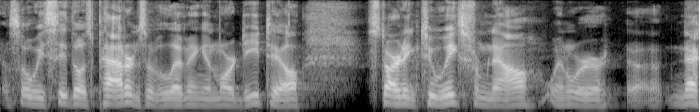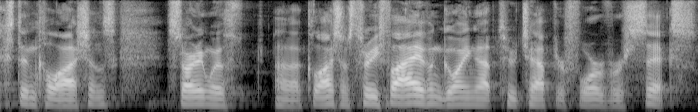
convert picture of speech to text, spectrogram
And so we see those patterns of living in more detail starting two weeks from now when we're uh, next in Colossians, starting with uh, Colossians 3 5 and going up through chapter 4, verse 6.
